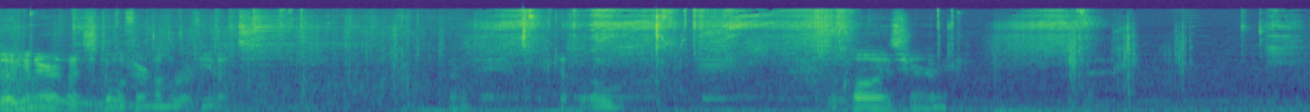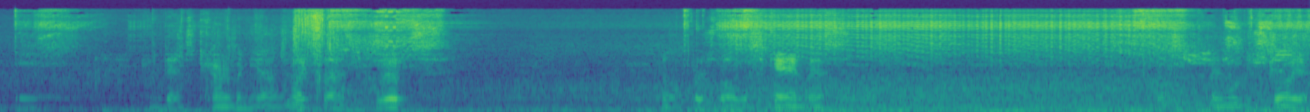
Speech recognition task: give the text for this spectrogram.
billionaire, that's still a fair number of units. Okay, get a little supplies here. Condensed carbon, yeah, we like that. Whoops. Well, first of all, we'll scan this. Then we'll destroy it.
